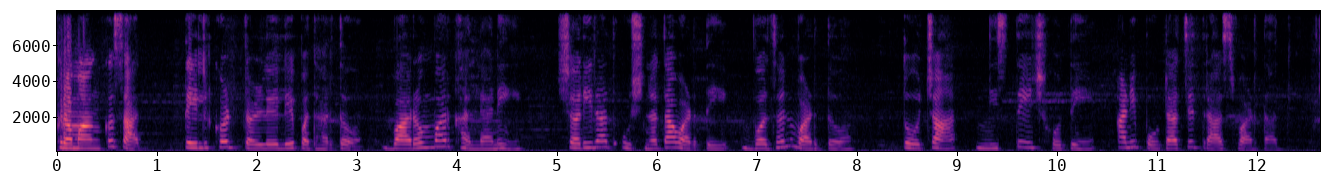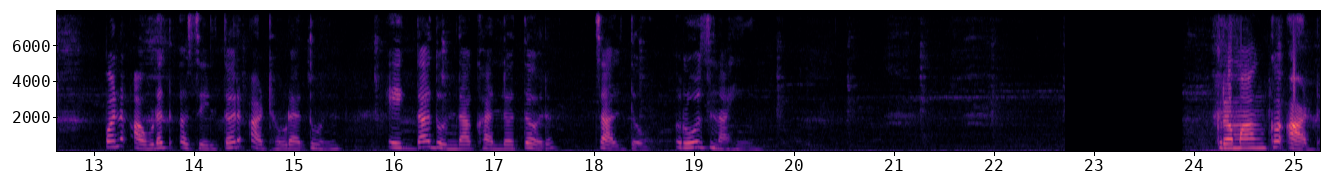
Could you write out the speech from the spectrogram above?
क्रमांक सात तेलकट तळलेले पदार्थ. वारंवार खाल्ल्याने शरीरात उष्णता वाढते वजन वाढतं त्वचा निस्तेज होते आणि पोटाचे त्रास वाढतात. पण आवडत असेल तर आठवड्यातून एकदा दोनदा खाल्लं तर चालतं रोज नाही. क्रमांक आठ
